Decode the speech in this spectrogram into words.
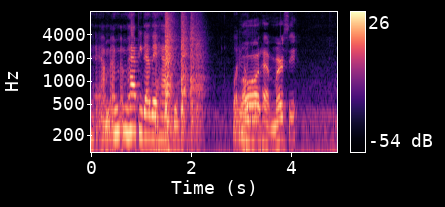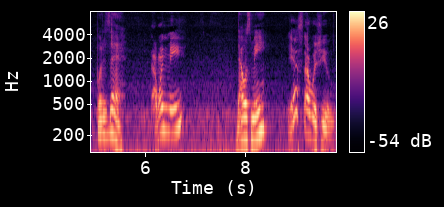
I'm, I'm, I'm happy that they're happy. What, Lord have mercy. what is that? That wasn't me. That was me? Yes, that was you.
